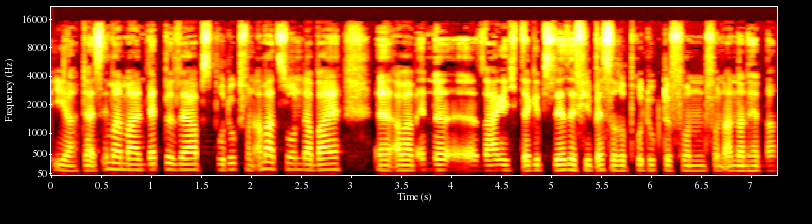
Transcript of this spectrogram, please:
eher. Da ist immer mal ein Wettbewerbsprodukt von Amazon dabei, äh, aber am Ende äh, sage ich, da gibt es sehr, sehr viel bessere Produkte von, von anderen Händlern.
